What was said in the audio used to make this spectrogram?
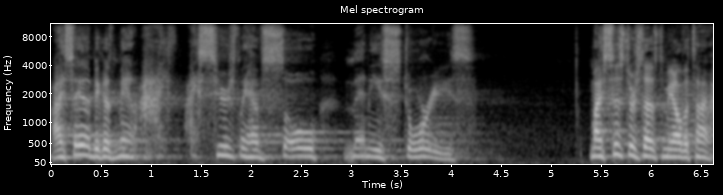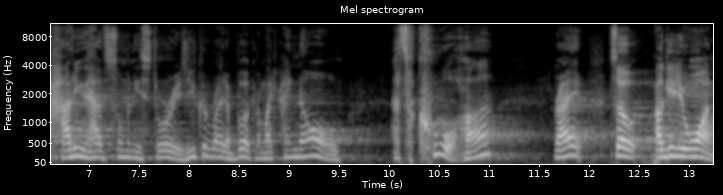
I say that because, man, I I seriously have so many stories. My sister says to me all the time, How do you have so many stories? You could write a book. And I'm like, I know. That's cool, huh? Right? So I'll give you one.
